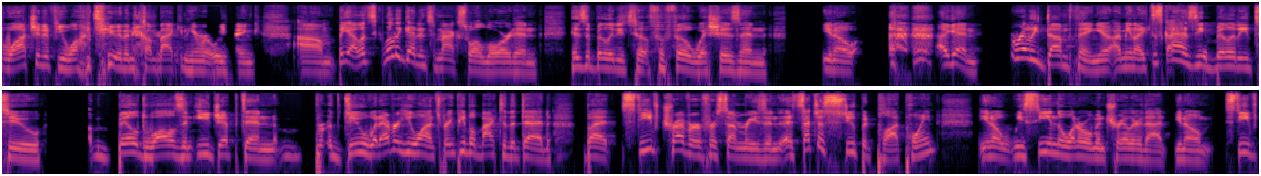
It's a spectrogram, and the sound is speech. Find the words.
Watch it if you want to, and then come back and hear what we think. Um, but yeah, let's really get into Maxwell Lord and his ability to fulfill wishes. And you know, again, really dumb thing. You know, I mean, like this guy has the ability to build walls in Egypt and br- do whatever he wants, bring people back to the dead. But Steve Trevor, for some reason, it's such a stupid plot point. You know, we see in the Wonder Woman trailer that you know Steve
